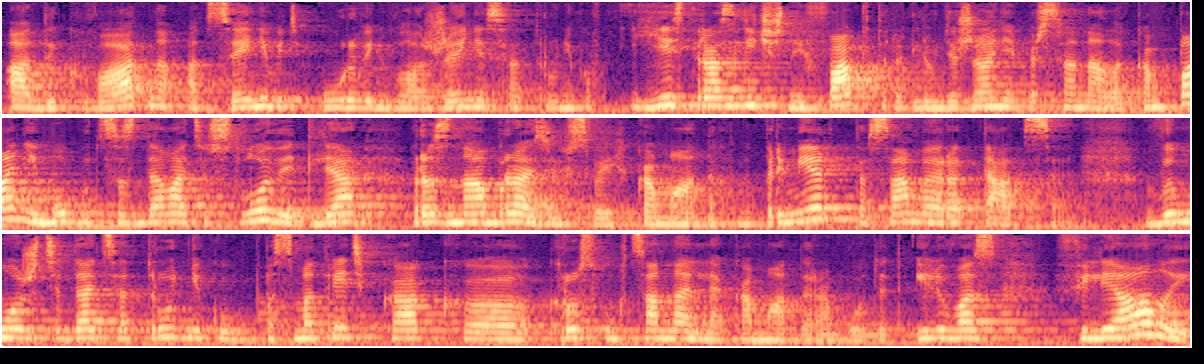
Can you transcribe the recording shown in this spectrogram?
адекватно оценивать уровень вложения сотрудников. Есть различные факторы для удержания персонала. Компании могут создавать условия для разнообразия в своих командах. Например, та самая ротация. Вы можете дать сотруднику посмотреть, как э, кроссфункциональная команда работает. Или у вас филиалы,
